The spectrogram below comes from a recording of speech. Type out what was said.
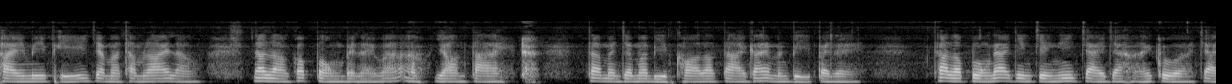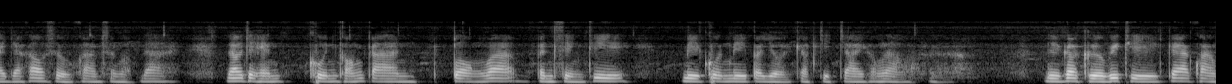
ภัยมีผีจะมาทำร้ายเรา แล้วเราก็ปรงไปเลยว่าอ้าวยอมตาย ถ้ามันจะมาบีบคอเราตายก็ให้มันบีบไปเลย ถ้าเราปรุงได้จริง ๆ นี้ใจจะหายกลัว ใจจะเข้าสู่ความสงบได้ เราจะเห็นคุณของการปรงว่าเป็นสิ่งที่มีคุณมีประโยชน์กับจิตใจของเรา นี่ก็คือวิธีแก้ความ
